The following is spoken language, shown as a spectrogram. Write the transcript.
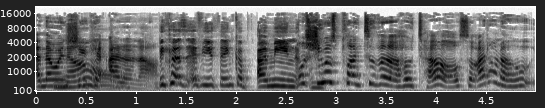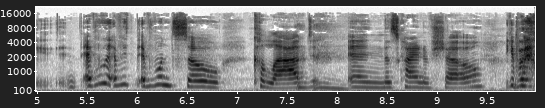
And then when she, No. ca- I don't know. Because if you think of, I mean, Well, she was plugged to the hotel, so I don't know who. Everyone, every, everyone's so collabed in this kind of show Yeah, but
